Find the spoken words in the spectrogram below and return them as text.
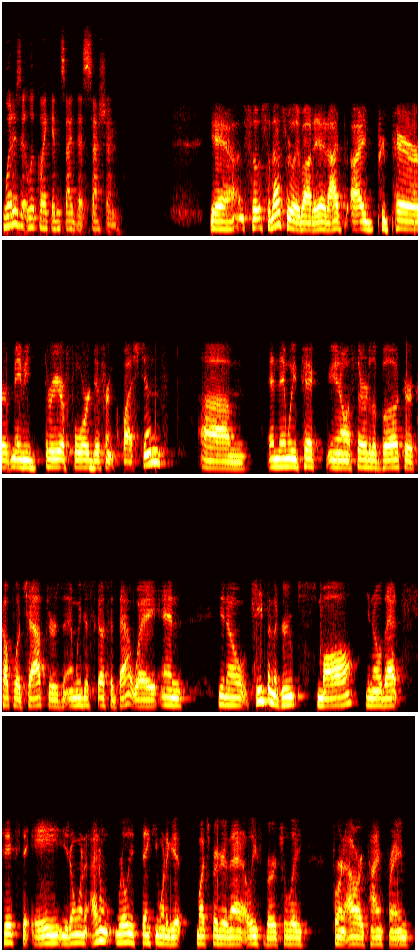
What does it look like inside that session? Yeah, so so that's really about it. I I prepare maybe three or four different questions, um, and then we pick you know a third of the book or a couple of chapters, and we discuss it that way. And you know, keeping the group small, you know, that six to eight. You don't want. I don't really think you want to get much bigger than that, at least virtually for an hour time frame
